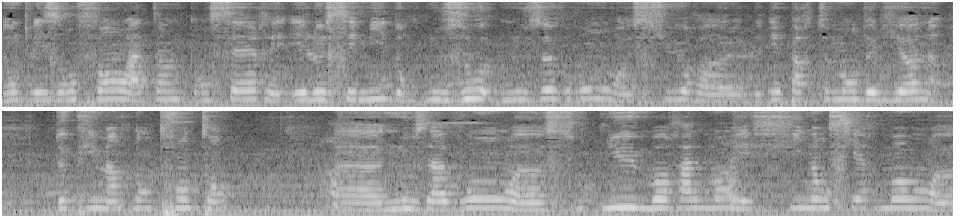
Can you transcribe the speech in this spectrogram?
Donc les enfants atteints de cancer et, et leucémie. Donc nous, ou- nous œuvrons sur le département de Lyon depuis maintenant 30 ans. Euh, nous avons euh, soutenu moralement et financièrement euh,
